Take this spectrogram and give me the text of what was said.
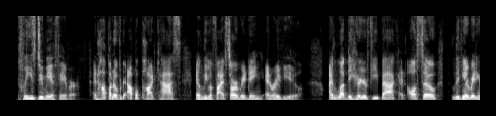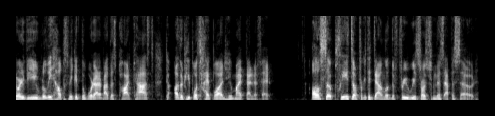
please do me a favor and hop on over to Apple Podcasts and leave a five star rating and review. I'd love to hear your feedback and also leaving a rating or review really helps me get the word out about this podcast to other people type 1 who might benefit. Also, please don't forget to download the free resource from this episode.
